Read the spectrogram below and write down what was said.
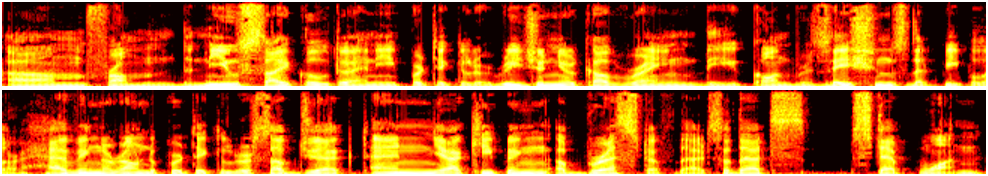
um, from the news cycle to any particular region you're covering, the conversations that people are having around a particular subject, and yeah, keeping abreast of that. So that's step one.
